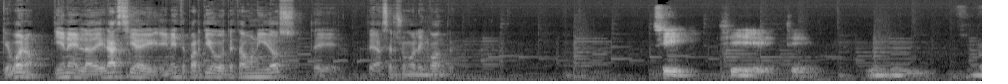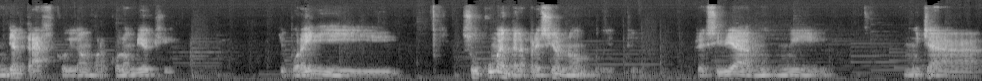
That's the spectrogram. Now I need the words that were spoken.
Que bueno, tiene la desgracia en este partido contra Estados Unidos de, de hacerse un gol en contra. Sí, sí, este, un mundial trágico, digamos, para Colombia que, que por ahí sucumbe ante la presión, ¿no? Este, recibía muy, mucha,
